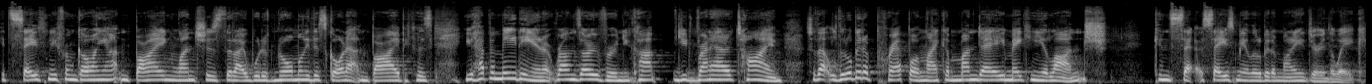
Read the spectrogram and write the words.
it saves me from going out and buying lunches that I would have normally just gone out and buy because you have a meeting and it runs over and you can't, you'd run out of time. So that little bit of prep on like a Monday making your lunch can sa- saves me a little bit of money during the week.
